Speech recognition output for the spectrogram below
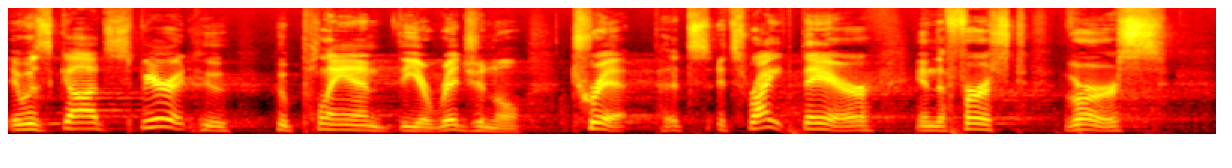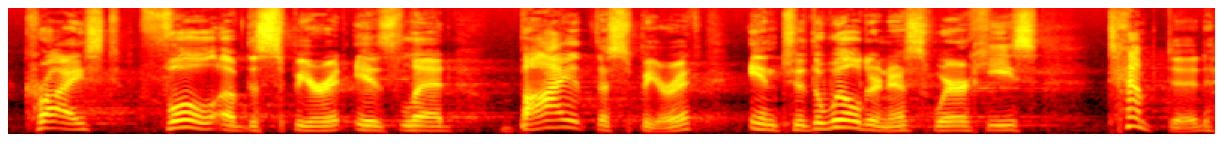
It was God's spirit who, who planned the original trip. It's, it's right there in the first verse. Christ, full of the Spirit, is led by the Spirit into the wilderness where he's tempted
